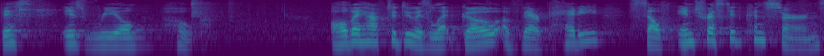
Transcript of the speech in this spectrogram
This is real hope. All they have to do is let go of their petty, self-interested concerns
